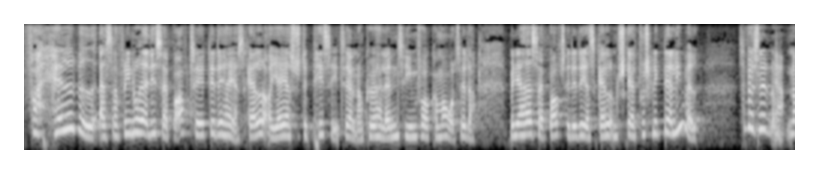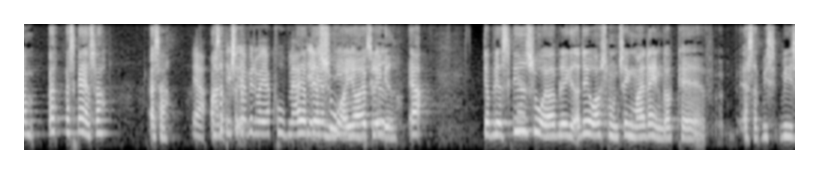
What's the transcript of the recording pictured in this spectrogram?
For helvede, altså, fordi nu havde jeg lige sat mig op til, det er det her, jeg skal, og ja, jeg synes, det er pisse til at køre halvanden time for at komme over til dig. Men jeg havde sat mig op til, det er det, jeg skal, og nu skal jeg pludselig ikke det alligevel. Så bliver jeg sådan lidt, ja. hvad, hvad skal jeg så? Altså, Ja, og så, det, jeg ved, hvad jeg kunne mærke og jeg bliver sur i øjeblikket. Ja. Jeg bliver skide sur i øjeblikket, og det er jo også nogle ting, mig og dagen godt kan... Altså, vi, vi,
